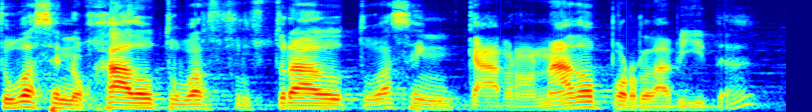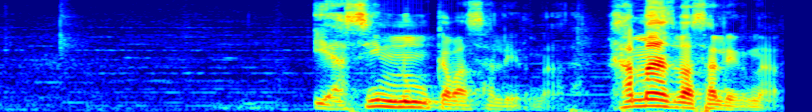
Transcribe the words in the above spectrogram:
Tú vas enojado, tú vas frustrado, tú vas encabronado por la vida. Y así nunca va a salir nada. Jamás va a salir nada.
